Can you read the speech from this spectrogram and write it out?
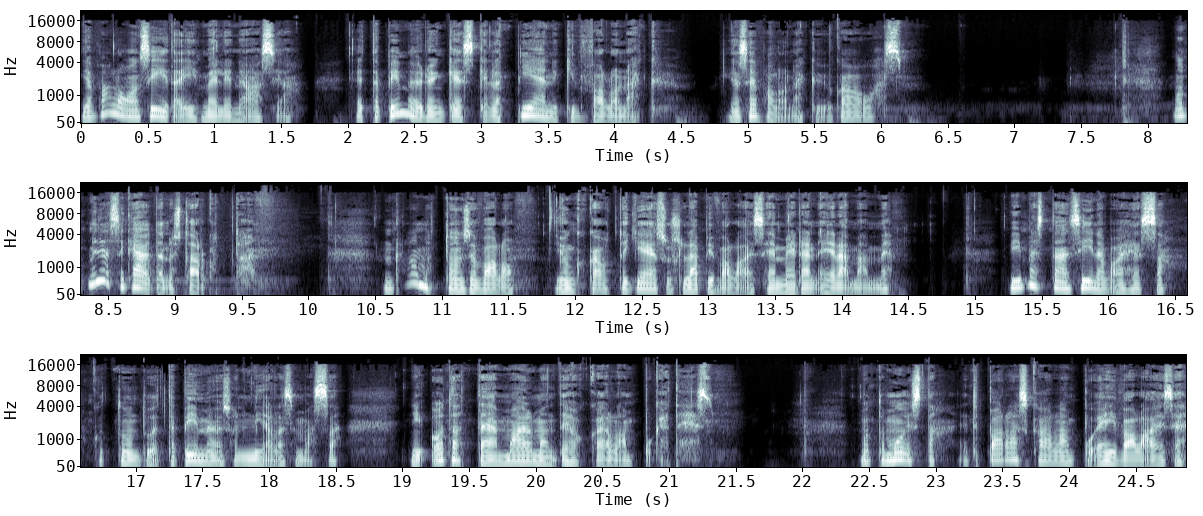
Ja valo on siitä ihmeellinen asia, että pimeyden keskellä pienikin valo näkyy. Ja se valo näkyy kauas. Mutta mitä se käytännössä tarkoittaa? No, Raamattu on se valo, jonka kautta Jeesus läpivalaisee meidän elämämme. Viimeistään siinä vaiheessa, kun tuntuu, että pimeys on nielasemassa, niin ota tämä maailman tehokkain lamppu kätees. Mutta muista, että paraskaan lamppu ei valaise,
